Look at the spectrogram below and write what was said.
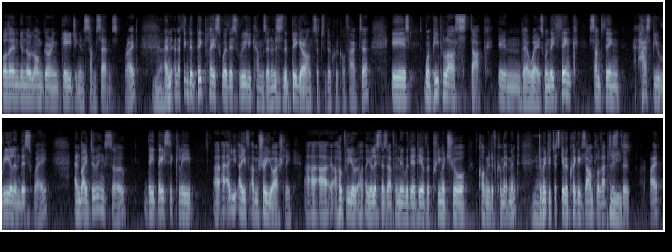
well, then you're no longer engaging in some sense, right? Yeah. And, and I think the big place where this really comes in, and this is the bigger answer to the critical factor, is when people are stuck in their ways, when they think something has to be real in this way, and by doing so, they basically uh, I, am sure you are, actually. Uh, uh, hopefully, your, your, listeners are familiar with the idea of a premature cognitive commitment. Yeah. Do you want me to just give a quick example of that Please. just to clarify it?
